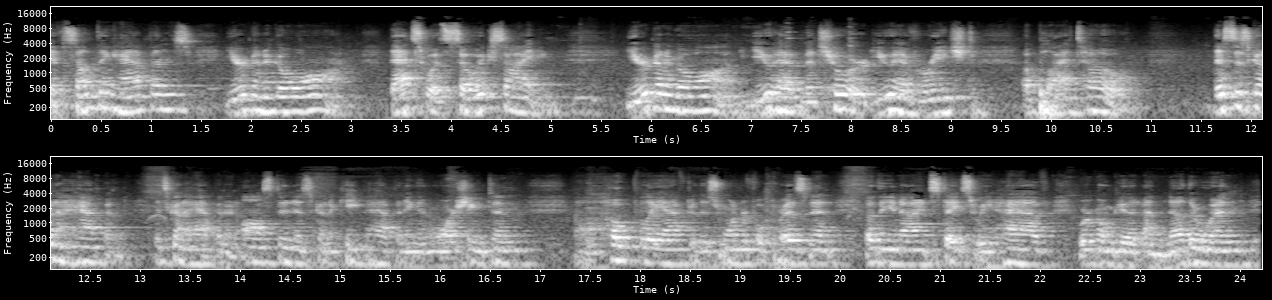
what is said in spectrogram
If something happens, you're going to go on. That's what's so exciting. You're going to go on. You have matured. You have reached a plateau. This is going to happen. It's going to happen in Austin. It's going to keep happening in Washington. Uh, hopefully, after this wonderful president of the United States we have, we're going to get another one.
